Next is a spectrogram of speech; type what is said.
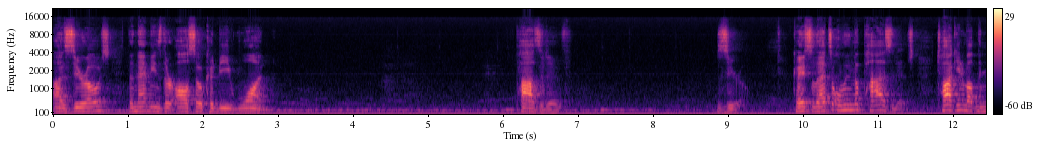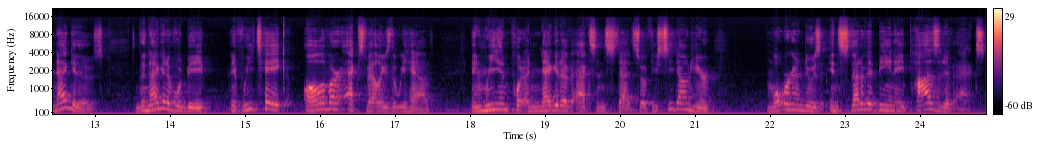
uh, zeros, then that means there also could be one positive zero. Okay, so that's only the positives. Talking about the negatives, the negative would be if we take all of our x values that we have and we input a negative x instead. So if you see down here, what we're going to do is instead of it being a positive x,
